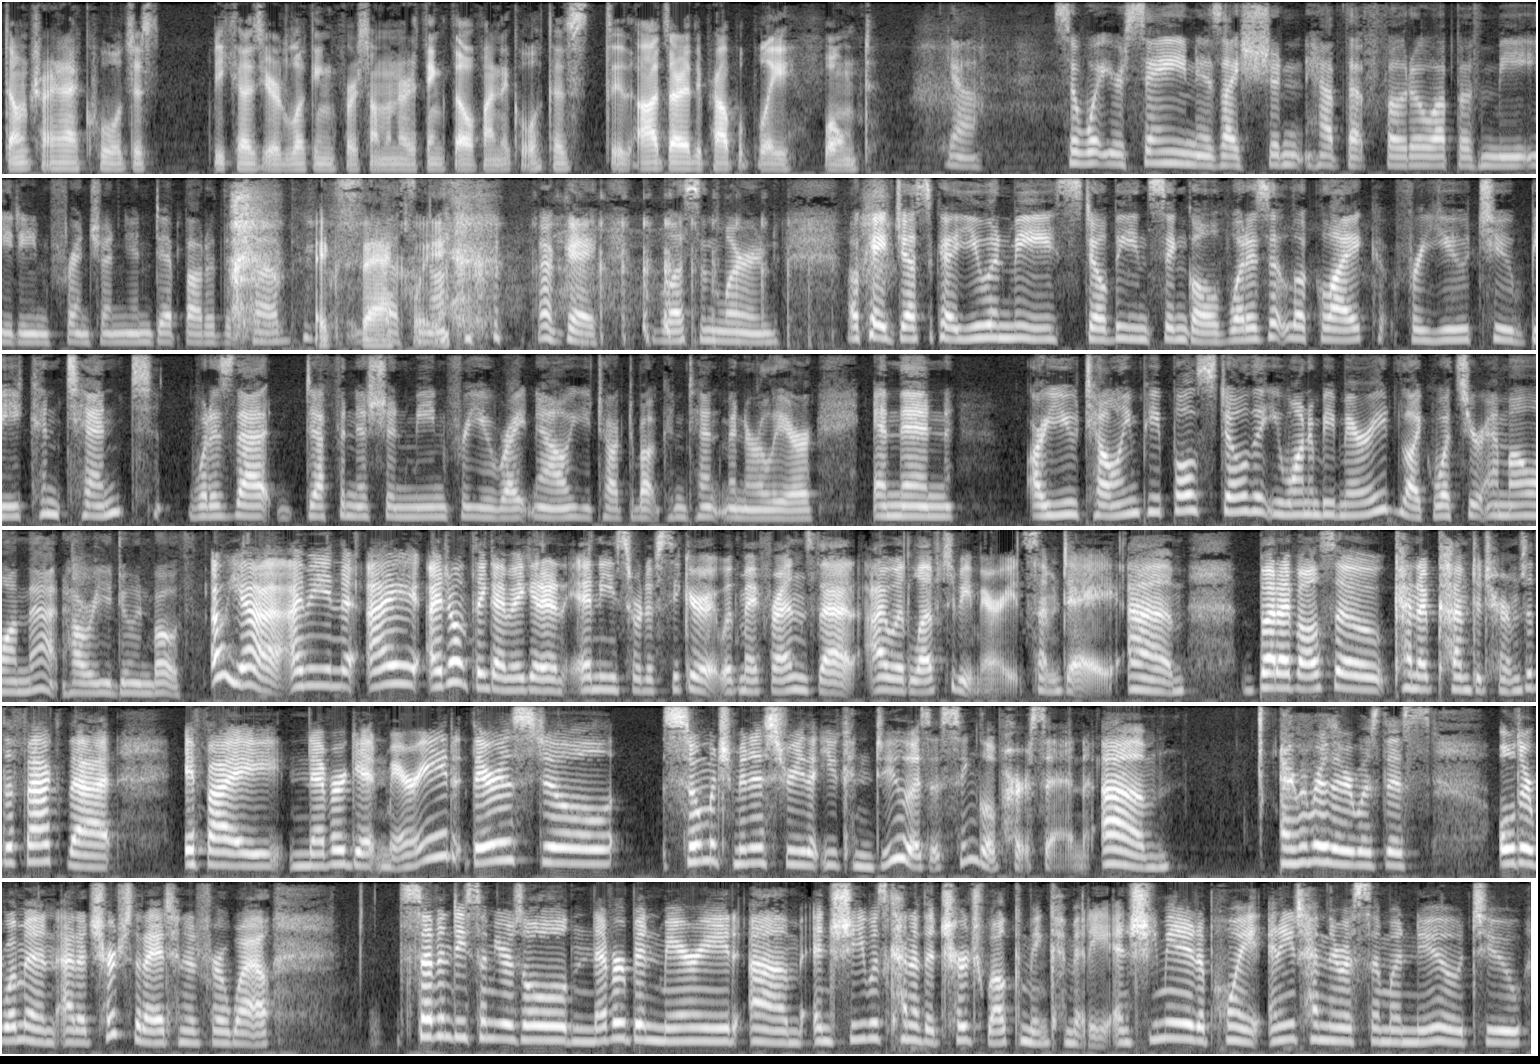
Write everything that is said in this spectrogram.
don't try to act cool just because you're looking for someone or think they'll find it cool because the odds are they probably won't. Yeah. So what you're saying is I shouldn't have that photo up of me eating French onion dip out of the tub. exactly. Not... okay. Lesson learned. Okay, Jessica, you and me still being single. What does it look like for you to be content? What does that definition mean for you right now? You talked about contentment earlier. And then are you telling people still that you want to be married? Like, what's your mo on that? How are you doing both? Oh yeah, I mean, I I don't think I make it any sort of secret with my friends that I would love to be married someday. Um, but I've also kind of come to terms with the fact that if I never get married, there is still so much ministry that you can do as a single person. Um, I remember there was this older woman at a church that I attended for a while 70 some years old, never been married, um, and she was kind of the church welcoming committee. And she made it a point anytime there was someone new to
